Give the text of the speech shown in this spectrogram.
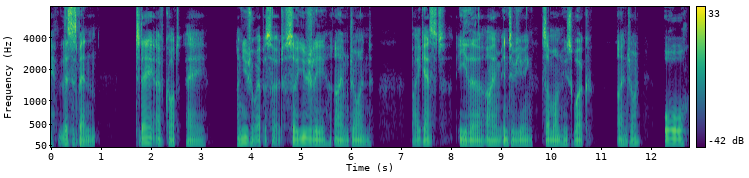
Hi, this is Ben. Today I've got a unusual episode. So usually I'm joined by a guest. Either I'm interviewing someone whose work I enjoy, or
